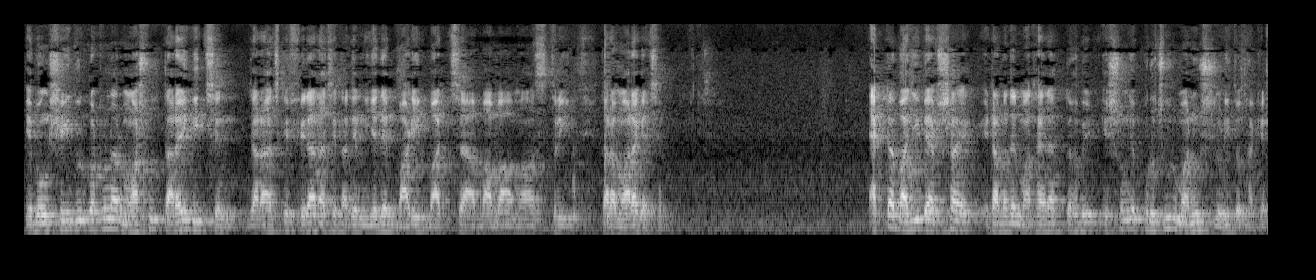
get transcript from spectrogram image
এবং সেই দুর্ঘটনার মাসুল তারাই দিচ্ছেন, যারা আজকে ফেরার আছে, তাদের নিজেদের বাড়ির বাচ্চা, বাবা, মা, স্ত্রী, তারা মারা গেছেন। একটা বাজি ব্যবসায় এটা আমাদের মাথায় রাখতে হবে, এর সঙ্গে প্রচুর মানুষ জড়িত থাকেন।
